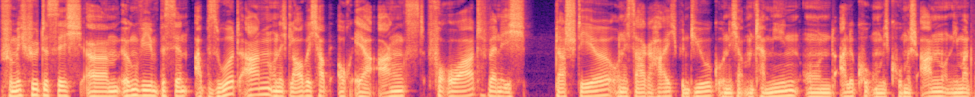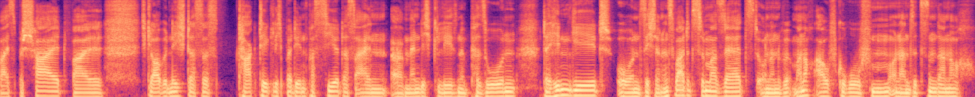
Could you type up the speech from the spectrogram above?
Für mich fühlt es sich ähm, irgendwie ein bisschen absurd an und ich glaube, ich habe auch eher Angst vor Ort, wenn ich da stehe und ich sage, hi, ich bin Duke und ich habe einen Termin und alle gucken mich komisch an und niemand weiß Bescheid, weil ich glaube nicht, dass es tagtäglich bei denen passiert, dass eine äh, männlich gelesene Person dahin geht und sich dann ins Wartezimmer setzt und dann wird man noch aufgerufen und dann sitzen da noch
